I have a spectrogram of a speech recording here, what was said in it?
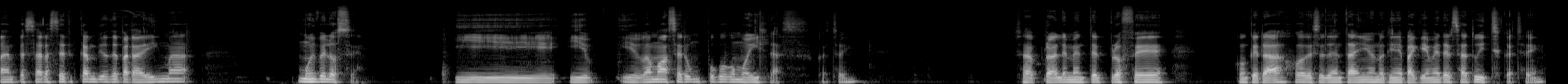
va a empezar a hacer cambios de paradigma muy veloces. Y, y- y vamos a hacer un poco como islas, ¿cachai? O sea, probablemente el profe con que trabajo de 70 años no tiene para qué meterse a Twitch, ¿cachai?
